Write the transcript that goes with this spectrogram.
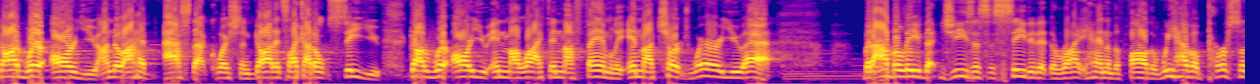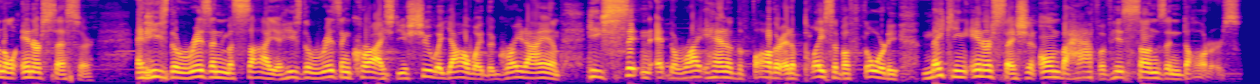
God, where are you? I know I have asked that question. God, it's like I don't see you. God, where are you in my life, in my family, in my church? Where are you at? But I believe that Jesus is seated at the right hand of the Father. We have a personal intercessor. And he's the risen Messiah. He's the risen Christ, Yeshua Yahweh, the great I am. He's sitting at the right hand of the Father at a place of authority, making intercession on behalf of his sons and daughters.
